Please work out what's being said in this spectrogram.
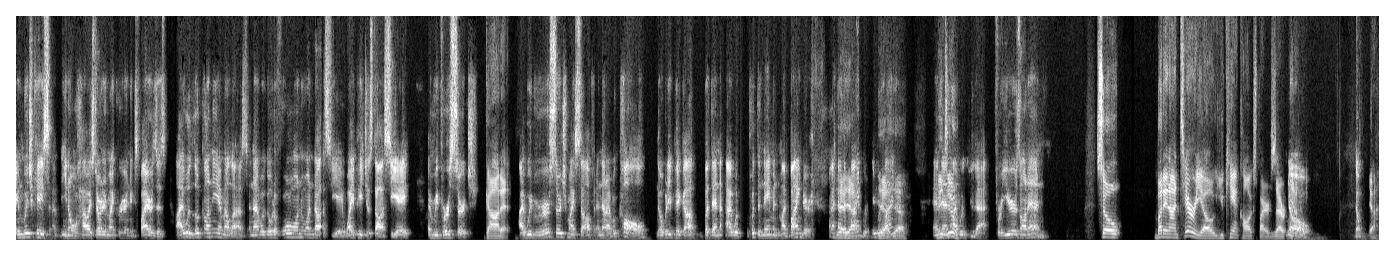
in which case, uh, you know, how I started my career in expires is I would look on the MLS and I would go to 411.ca, whitepages.ca, and reverse search. Got it. I would reverse search myself and then I would call, nobody pick up, but then I would put the name in my binder. I had yeah, a yeah. binder, paper yeah, binder. Yeah. And Me then too. I would do that for years on end. So, but in Ontario, you can't call expireds. Is that no? Yeah. No. Yeah.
